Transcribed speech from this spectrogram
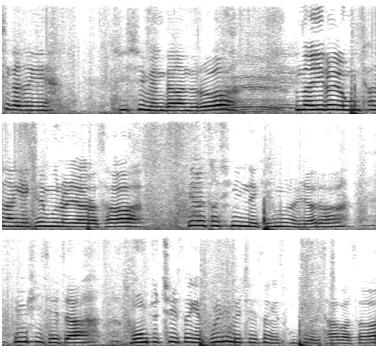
오늘날 박씨 가정의 진시명당안으로 나 1월 영웅천왕의 길문을 열어서 1월 성신님의 길문을 열어 임시 제자 몸주 칠성의 불림의 칠성의 손길을 잡아서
